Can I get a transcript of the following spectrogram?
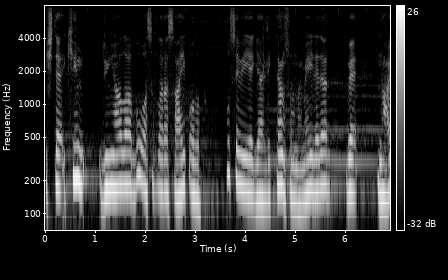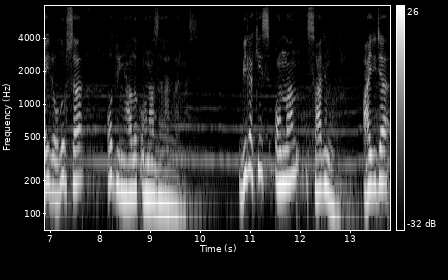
İşte kim dünyalığa bu vasıflara sahip olup bu seviyeye geldikten sonra meyleder ve nail olursa o dünyalık ona zarar vermez. Bilakis ondan salim olur. Ayrıca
